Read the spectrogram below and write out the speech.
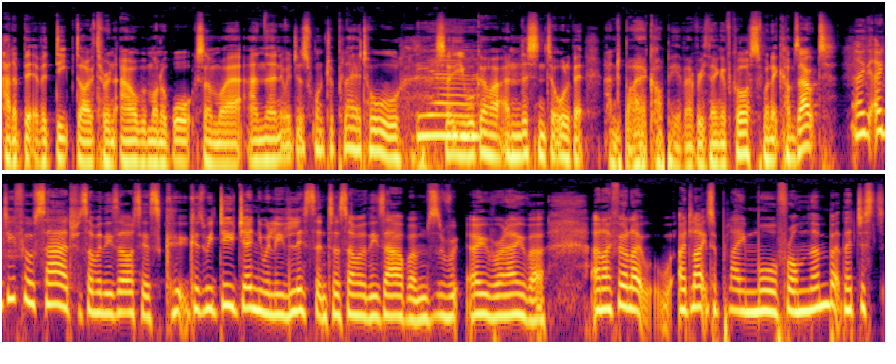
had a bit of a deep dive through an album on a walk somewhere and then we just want to play it all. So you will go out and listen to all of it and buy a copy of everything of course when it comes out. I, I do feel sad for some of these artists because we do genuinely listen to some of these albums r- over and over, and I feel like I'd like to play more from them, but they're just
